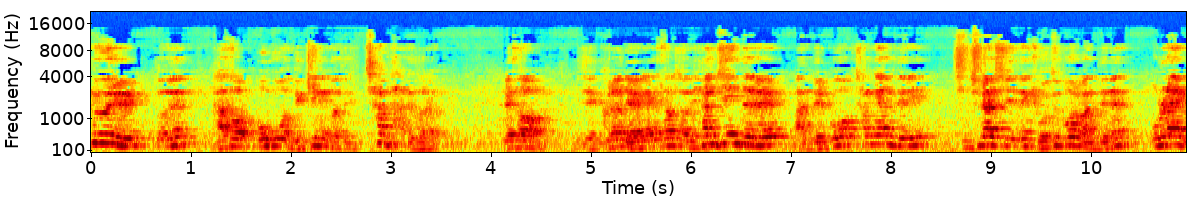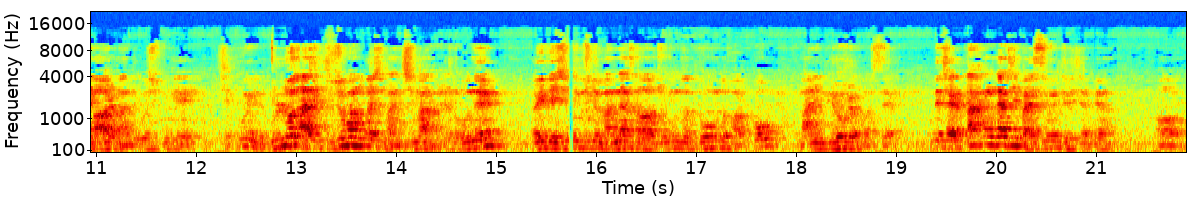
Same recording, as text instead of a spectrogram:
효율을 또는 가서 보고 느끼는 것들이 참 다르더라고요. 그래서 이제 그런 여행을 해서 저는 현지인들을 만들고 청년들이 진출할 수 있는 교두보를 만드는 온라인 마을을 만들고 싶은 게 제 꿈입니다. 물론 아직 부족한 것이 많지만 오늘 여기 계신 분들 만나서 조금 더 도움도 받고 많이 배우려고 왔어요. 근데 제가 딱 한 가지 말씀을 드리자면 어,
